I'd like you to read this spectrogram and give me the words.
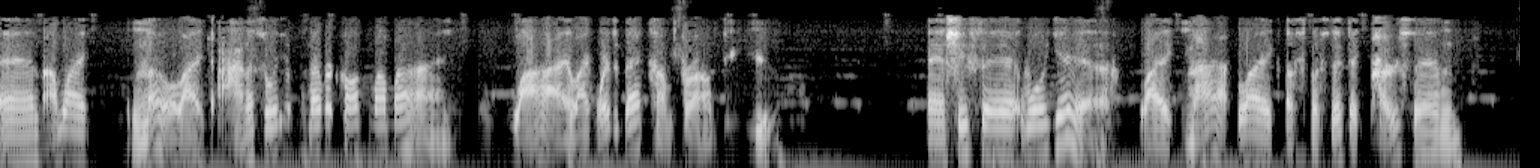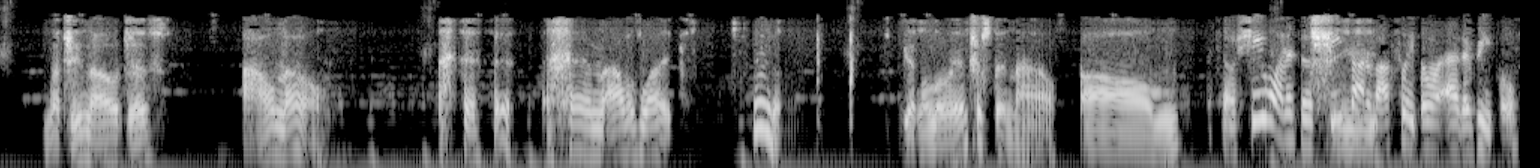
And I'm like, no, like, honestly, it's never crossed my mind why? Like, where did that come from? Do you? And she said, well, yeah, like not like a specific person, but you know, just, I don't know. and I was like, hmm, getting a little interested now. Um, so she wanted to, she, she thought about sleeping with other people.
